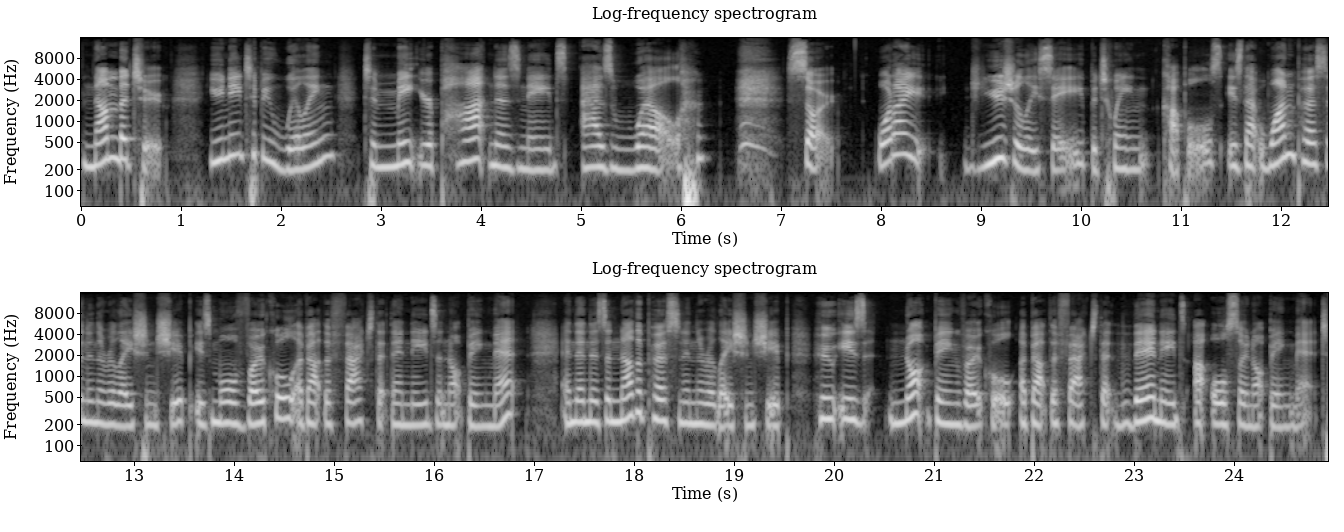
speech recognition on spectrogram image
Number two, you need to be willing to meet your partner's needs as well. so, what I usually see between couples is that one person in the relationship is more vocal about the fact that their needs are not being met, and then there's another person in the relationship who is not being vocal about the fact that their needs are also not being met.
